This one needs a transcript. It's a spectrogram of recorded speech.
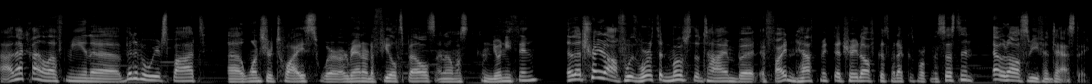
Uh, that kind of left me in a bit of a weird spot uh, once or twice where I ran out of field spells and I almost couldn't do anything. Now that trade-off was worth it most of the time, but if I didn't have to make that trade-off because my deck was more consistent, that would also be fantastic.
